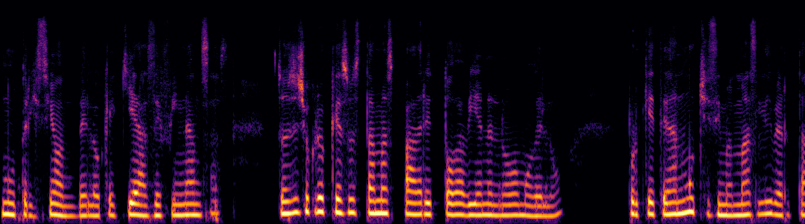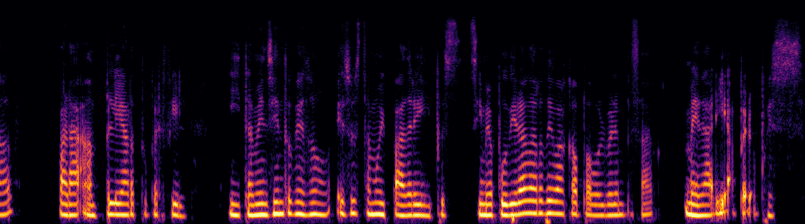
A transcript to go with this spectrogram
nutrición, de lo que quieras, de finanzas. Entonces yo creo que eso está más padre todavía en el nuevo modelo, porque te dan muchísima más libertad para ampliar tu perfil. Y también siento que eso, eso está muy padre y pues si me pudiera dar de baja para volver a empezar, me daría, pero pues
